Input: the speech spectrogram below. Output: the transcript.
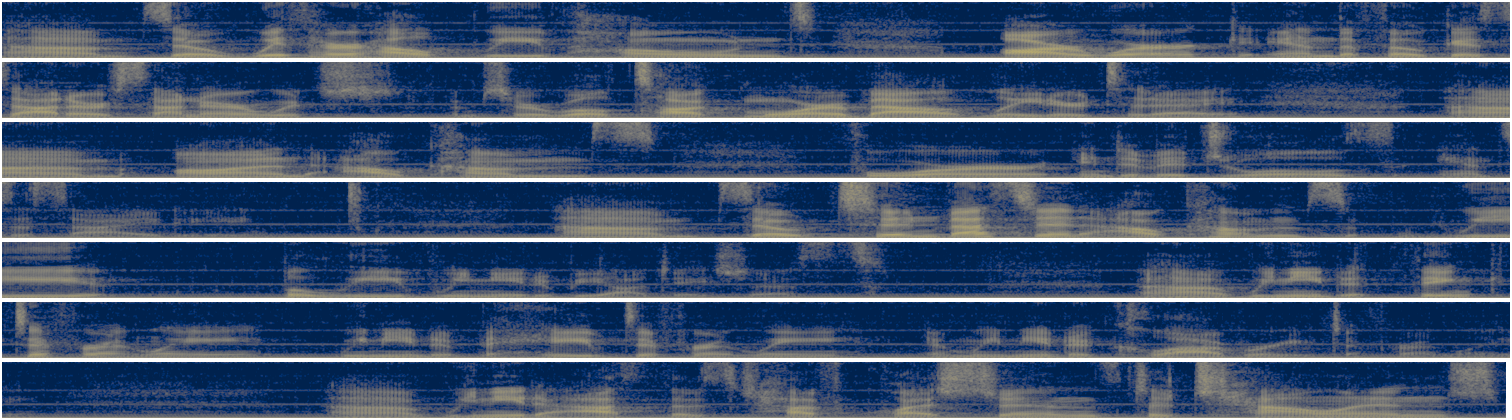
Um, so with her help, we've honed our work and the focus at our center, which I'm sure we'll talk more about later today, um, on outcomes for individuals and society. Um, so to invest in outcomes, we believe we need to be audacious. Uh, we need to think differently, we need to behave differently, and we need to collaborate differently. Uh, we need to ask those tough questions to challenge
